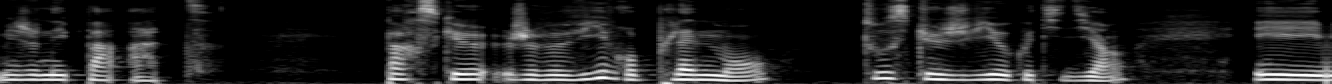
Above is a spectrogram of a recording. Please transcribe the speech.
mais je n'ai pas hâte. Parce que je veux vivre pleinement tout ce que je vis au quotidien et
